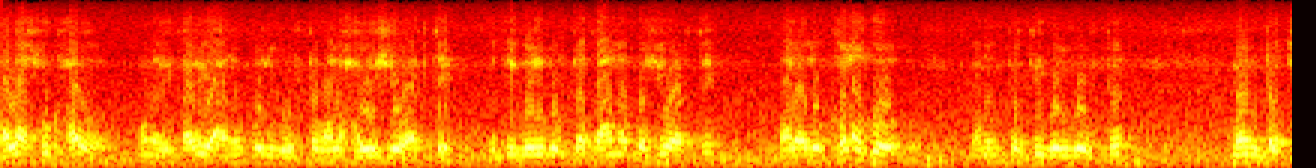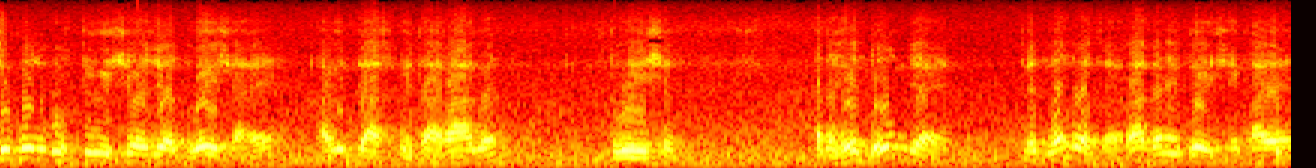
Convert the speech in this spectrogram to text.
मला सुख हवं. म्हणून एखादी अनुकूल गोष्ट मला हवीशी वाटते. प्रतिकूल गोष्ट का नकोशी वाटते? मला दुःख नको. म्हणून प्रतिकूल गोष्ट. म्हणून प्रतिकूल गोष्टीविषयी जो द्वेष आहे अविद्या अस्मिता राग द्वेष. आता हे दोन जे आहेत ते द्वंद्वच आहे. राग आणि द्वेष हे काय आहे?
